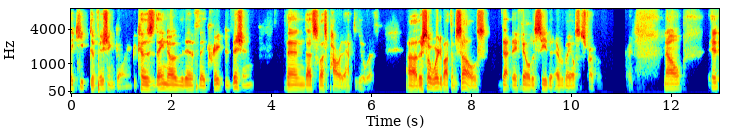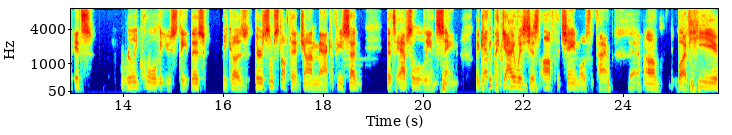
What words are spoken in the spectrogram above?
They keep division going because they know that if they create division, then that's less power they have to deal with. Uh, they're so worried about themselves that they fail to see that everybody else is struggling. Right. Now it, it's really cool that you state this because there's some stuff that John McAfee said that's absolutely insane. The, the guy was just off the chain most of the time. Yeah. Um, but he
